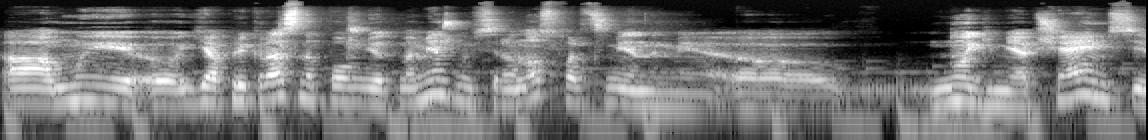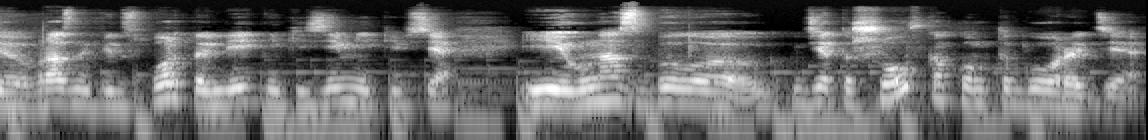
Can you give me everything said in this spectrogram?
да. Мы, э, я прекрасно помню этот момент, мы все равно спортсменами uh, многими общаемся в разных видах спорта, летники, зимники все. И у нас было где-то шоу в каком-то городе,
